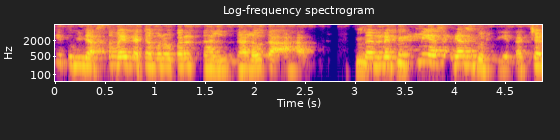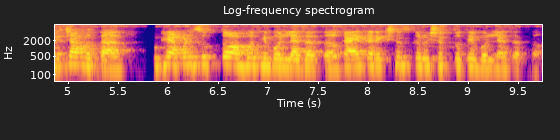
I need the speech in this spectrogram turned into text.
की तुम्ही जास्त वेळ त्याच्याबरोबर घालवता आहात. तर डेफिनेटली या सगळ्याच गोष्टी येतात. चर्चा होतात. कुठे आपण चुकतो आहोत हे बोलल्या जातं. काय करेक्शन करू शकतो ते बोलल्या जातं.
